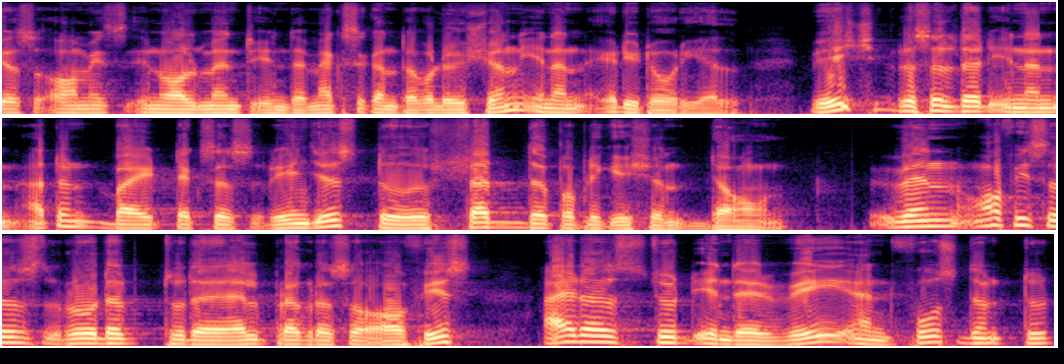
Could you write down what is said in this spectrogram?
US Army's involvement in the Mexican Revolution in an editorial, which resulted in an attempt by Texas Rangers to shut the publication down. When officers rode up to the El Progreso office, Idár stood in their way and forced them to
